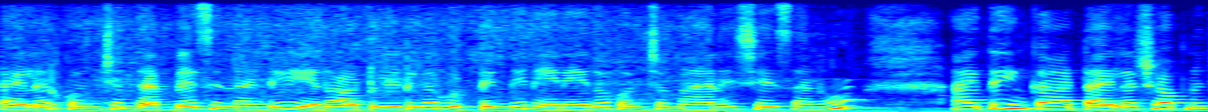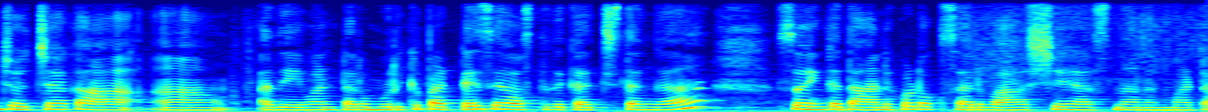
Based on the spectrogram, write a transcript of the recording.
టైలర్ కొంచెం దెబ్బేసిందండి. ఏదో అటు ఇటుగా కుట్టింది. నేనేదో కొంచెం మేనేజ్ చేశాను. అయితే ఇంకా టైలర్ షాప్ నుంచి వచ్చాక అదేమంటారు అది ఏమంటారు మురికి పట్టేసే వస్తుంది ఖచ్చితంగా. సో ఇంకా దాన్ని కూడా ఒకసారి వాష్ చేస్తున్నాను అనమాట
